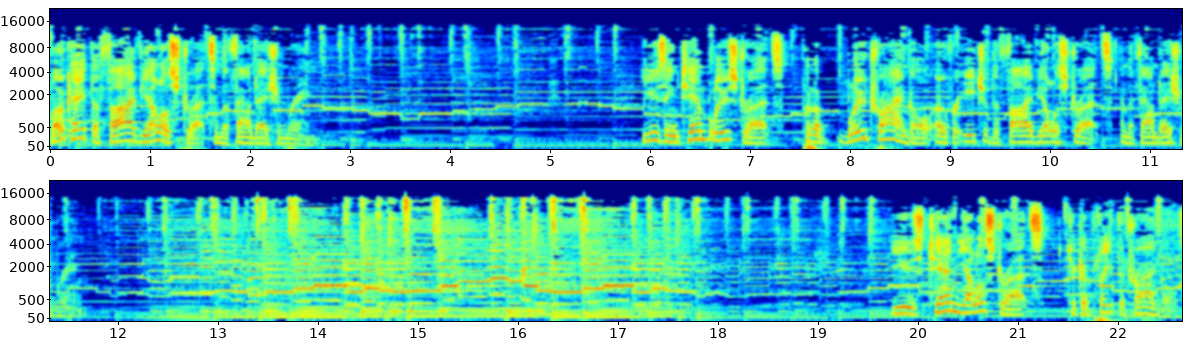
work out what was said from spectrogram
Locate the five yellow struts in the foundation ring. Using 10 blue struts, put a blue triangle over each of the five yellow struts in the foundation ring. Use 10 yellow struts to complete the triangles.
